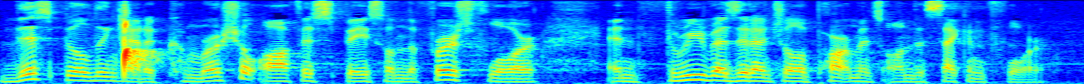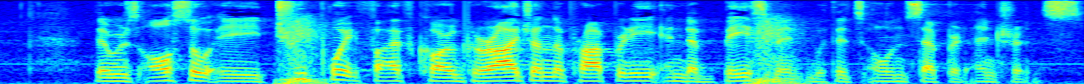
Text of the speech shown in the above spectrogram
This building had a commercial office space on the first floor and three residential apartments on the second floor. There was also a 2.5 car garage on the property and a basement with its own separate entrance.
